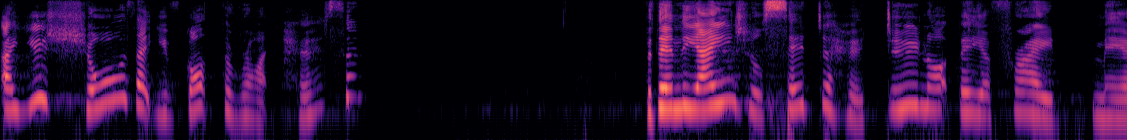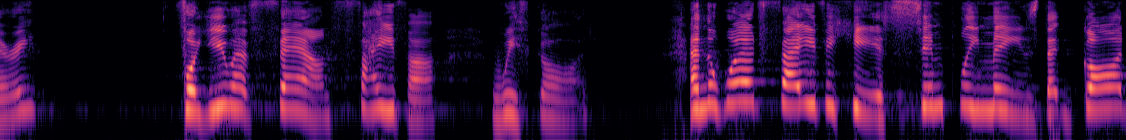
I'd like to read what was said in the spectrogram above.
are you sure that you've got the right person? But then the angel said to her, Do not be afraid, Mary, for you have found favor with God. And the word favor here simply means that God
